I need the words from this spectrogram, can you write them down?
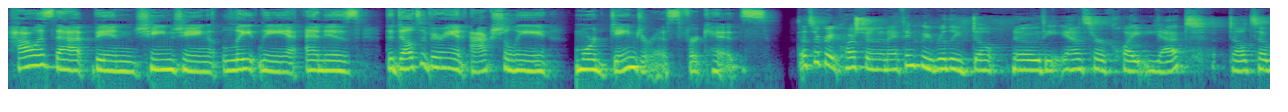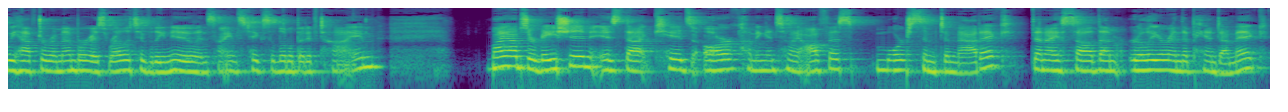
How has that been changing lately? And is the Delta variant actually more dangerous for kids? That's a great question. And I think we really don't know the answer quite yet. Delta, we have to remember, is relatively new and science takes a little bit of time. My observation is that kids are coming into my office more symptomatic than I saw them earlier in the pandemic.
